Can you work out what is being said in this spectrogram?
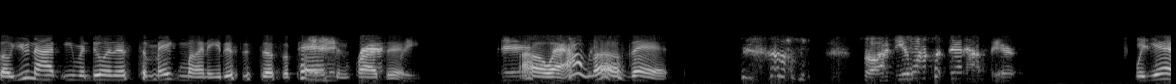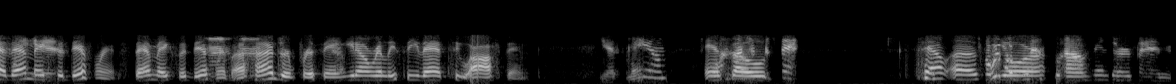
So you're not even doing this to make money. This is just a passion project. Exactly. Oh, I love that. so I did want to put that out there. Well, yeah, that makes a difference. That makes a difference. A Mhm. hundred percent. You don't really see that too often. Yes, ma'am. And so, 100%. tell us But we your. Um, vendors and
